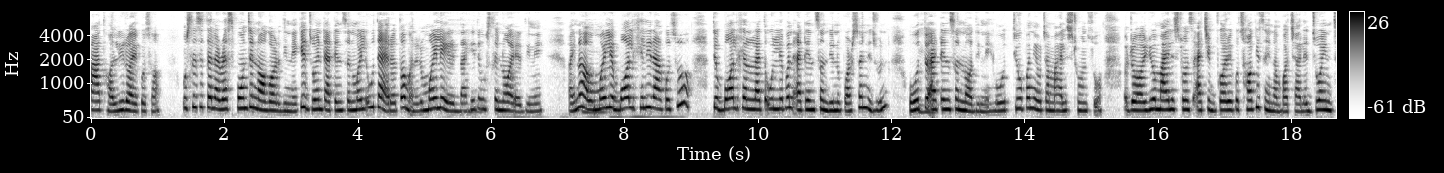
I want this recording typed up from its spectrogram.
पात हल्लिरहेको छ। उसले चाहिँ त्यसलाई रेस्पोन्ड चाहिँ नगरिदिने कि जोइन्ट एटेन्सन मैले उता हेर त भनेर मैले हेर्दाखेरि उसले नहेरिदिने। होइन? अब मैले बल खेलिरहेको छु त्यो बल खेल्नलाई त उसले पनि एटेन्सन दिनुपर्छ नि जुन। हो त्यो एटेन्सन नदिने। हो त्यो पनि एउटा माइल स्टोन्स हो। र यो माइल स्टोन्स एचिभ गरेको छ कि छैन बच्चाले? जोइन्ट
